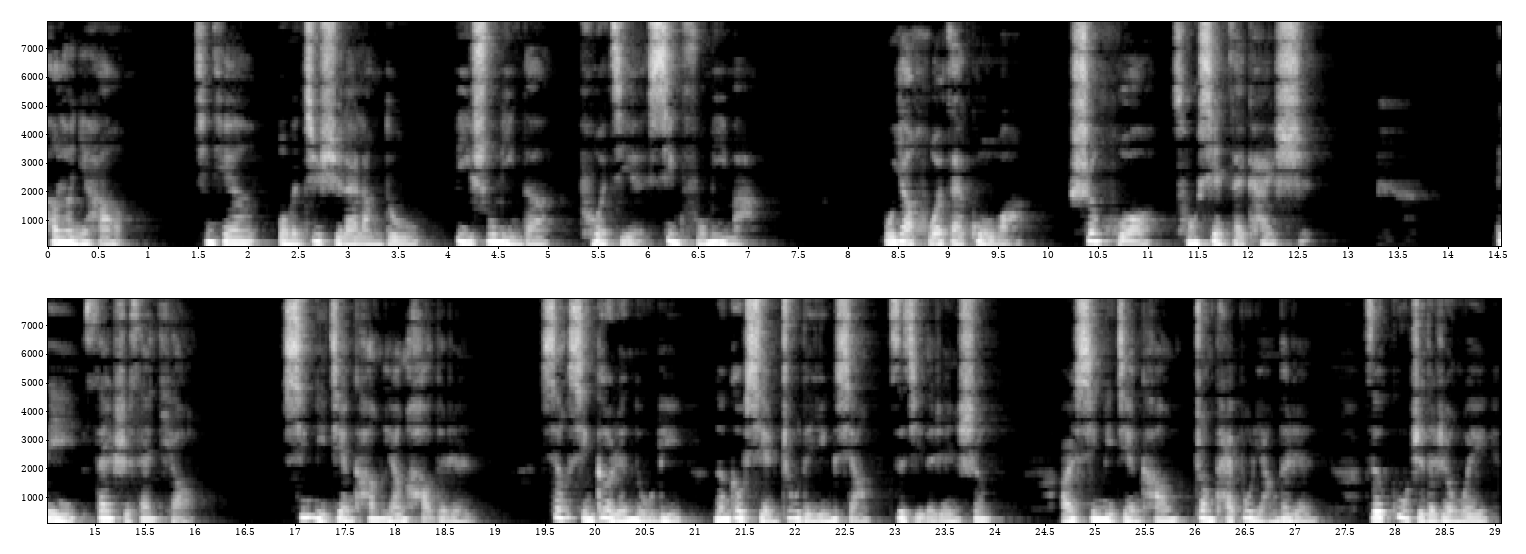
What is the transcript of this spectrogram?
朋友你好，今天我们继续来朗读毕淑敏的《破解幸福密码》。不要活在过往，生活从现在开始。第三十三条：心理健康良好的人，相信个人努力能够显著的影响自己的人生；而心理健康状态不良的人，则固执的认为。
